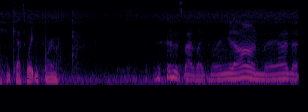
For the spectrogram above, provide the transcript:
done. Cat's waiting for him. this guy's like, bring it on, man.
